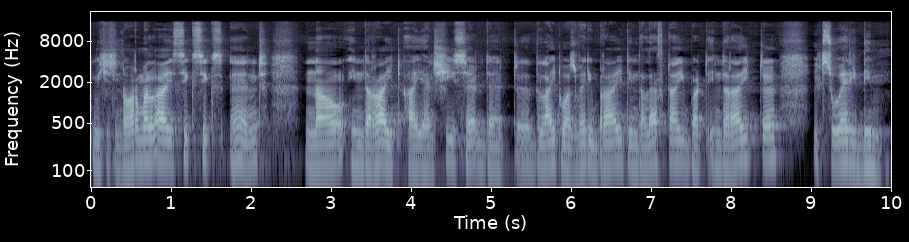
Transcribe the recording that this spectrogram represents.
which is normal eye 66 and now in the right eye. And she said that uh, the light was very bright in the left eye but in the right uh, it's very dim.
